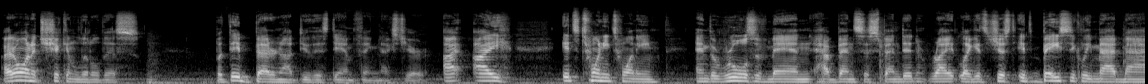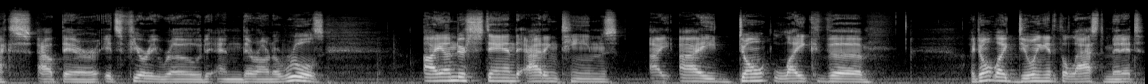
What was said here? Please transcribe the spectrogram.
I don't want to chicken little this, but they better not do this damn thing next year. I I it's 2020 and the rules of man have been suspended, right? Like it's just it's basically Mad Max out there. It's Fury Road and there are no rules. I understand adding teams. I I don't like the I don't like doing it at the last minute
